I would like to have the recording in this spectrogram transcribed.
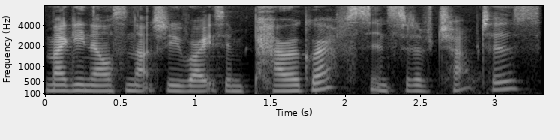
Maggie Nelson actually writes in paragraphs instead of chapters.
